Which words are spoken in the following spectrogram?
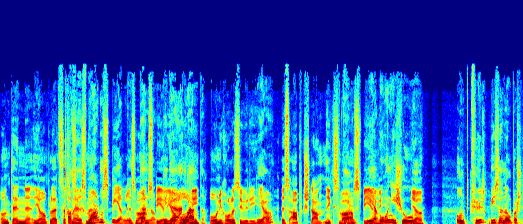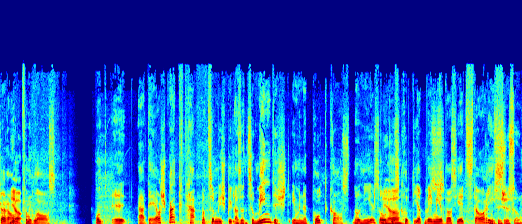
Und dann, ja, plötzlich Also merkt ein warmes Bierli. Ein warmes Bierli, ja, ohne, ohne Kohlensäure. Ja. Ein abgestandenes, warmes Bier Bierli. ohne Schaum Ja. und gefüllt bis an den obersten Rand Ja. vom Glas. Und äh, auch diesen Aspekt hat man zum Beispiel, also zumindest in einem Podcast noch nie so Ja, diskutiert, wie das- wir das jetzt da Das ist ja so.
